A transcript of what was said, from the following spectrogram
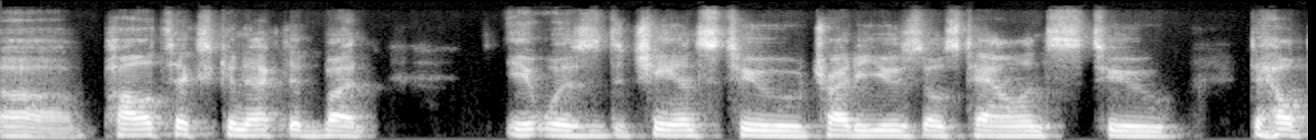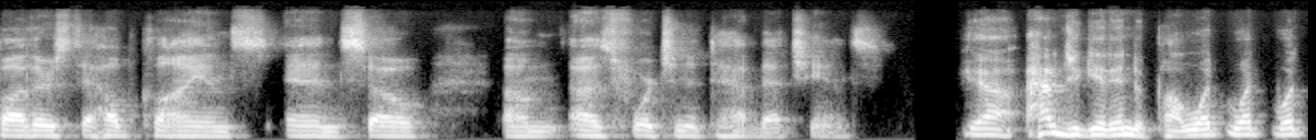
uh, politics connected, but it was the chance to try to use those talents to to help others, to help clients, and so um, I was fortunate to have that chance. Yeah, how did you get into what what what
